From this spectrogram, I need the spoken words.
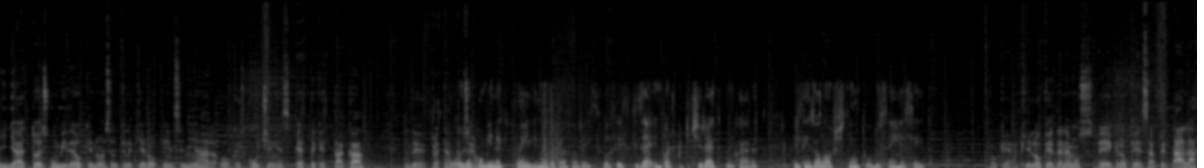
Y ya esto es un video que no es el que le quiero enseñar o que escuchen, es este que está acá. De, prestem eu já combino aqui com ele, mas a próxima vez, se vocês quiserem, pode pedir direto com o cara. Ele tem Zoloft, tem tudo, sem receita. Ok, aquí lo que tenemos, eh, creo que es a Petala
